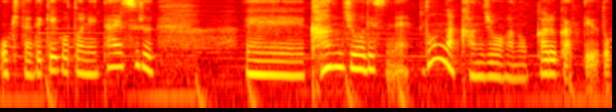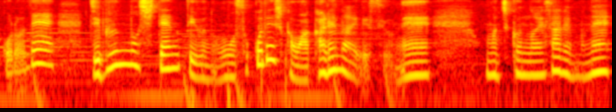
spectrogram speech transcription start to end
起きた出来事に対する、えー、感情ですねどんな感情が乗っかるかっていうところで自分の視点っていうのをそこでしか分かれないですよね。おもちくんの餌でもね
